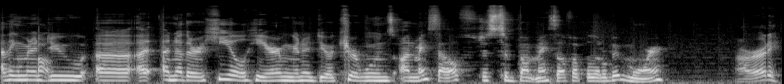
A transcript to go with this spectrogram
I think I'm gonna Oh. do uh, a, another heal here. I'm gonna do a cure wounds on myself just to bump myself up a little bit more. Alrighty.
